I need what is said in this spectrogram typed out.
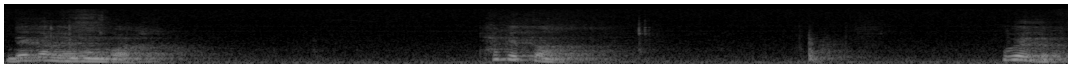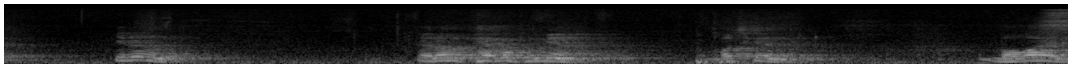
내가 내 몸 가지고 하겠다는 거예요. 왜 그래? 이러는 거예요. 여러분 배고프면 어떻게 됩니까? 먹어야 돼.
